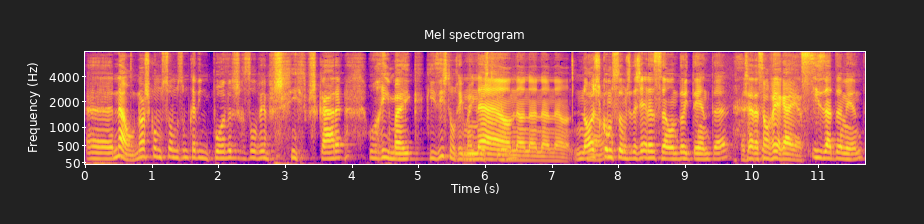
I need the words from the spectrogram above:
Ah, não, nós como somos um bocadinho podres, resolvemos ir buscar o remake, que existe um remake deste Não, filme. não, não, não, não. Nós, Não? como somos da geração de 80, A geração VHS. exatamente,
